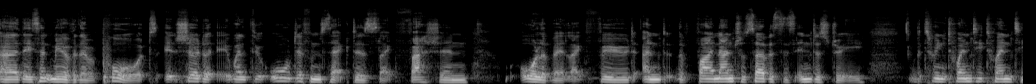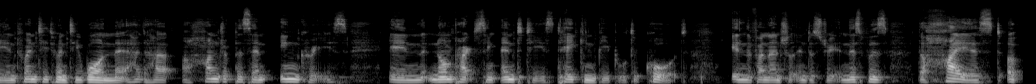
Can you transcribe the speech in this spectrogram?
uh, they sent me over their report. It showed it went through all different sectors like fashion, all of it, like food, and the financial services industry. Between 2020 and 2021, they had a 100% increase in non practicing entities taking people to court in the financial industry. And this was the highest of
